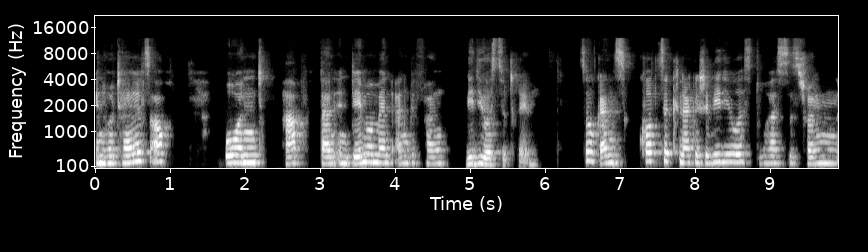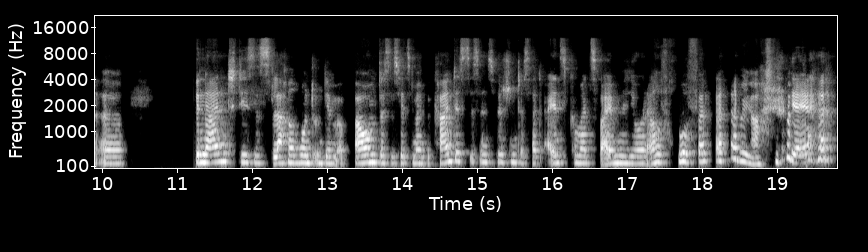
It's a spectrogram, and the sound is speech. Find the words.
in Hotels auch und habe dann in dem Moment angefangen, Videos zu drehen. So ganz kurze, knackige Videos. Du hast es schon äh, benannt, dieses Lachen rund um den Baum. Das ist jetzt mein bekanntestes inzwischen. Das hat 1,2 Millionen Aufrufe. Oh ja. ja, ja.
